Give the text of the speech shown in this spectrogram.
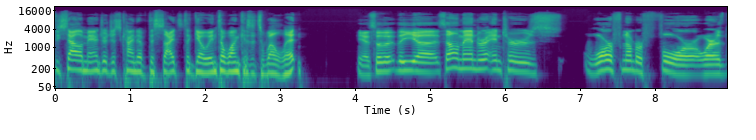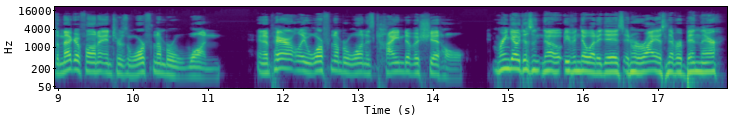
the Salamandra just kind of decides to go into one because it's well lit. Yeah, so the, the uh, Salamandra enters wharf number four, whereas the Megafauna enters wharf number one. And apparently, wharf number one is kind of a shithole. Ringo doesn't know even know what it is, and Mariah's never been there.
